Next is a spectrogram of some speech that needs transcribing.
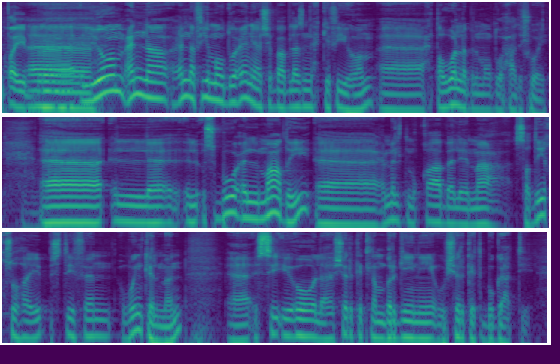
طيب آه آه اليوم عندنا عندنا في موضوعين يا شباب لازم نحكي فيهم. آه طولنا بالموضوع هذا شوي. آه ال- الأسبوع الماضي آه عملت مقابلة مع صديق صهيب ستيفن وينكلمان آه ال CEO لشركة لامبورجيني وشركة بوغاتي آه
